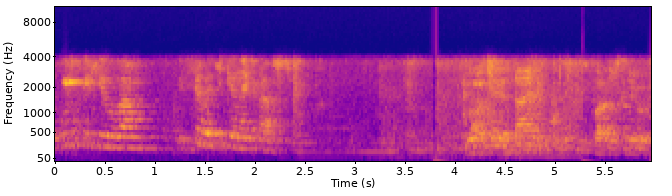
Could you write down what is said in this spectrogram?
успіхів вам і всього тільки. Пару слів.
